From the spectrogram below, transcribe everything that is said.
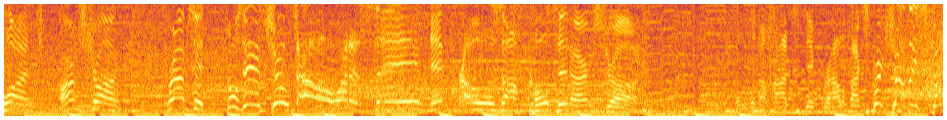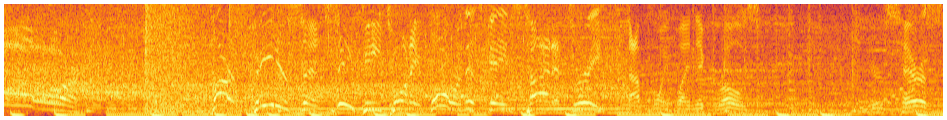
1. Armstrong grabs it, goes in, shoots. Oh, what a save. Nick Rose off Colton Armstrong. Holding a hot stick for Halifax. Quick shot, they score! Clarke Petterson, CP24, and this game's tied at three. That point by Nick Rose. Here's Harris,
